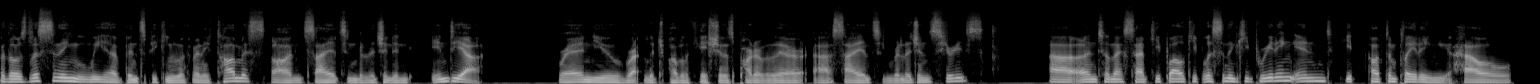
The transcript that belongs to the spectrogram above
For those listening, we have been speaking with Renny Thomas on science and religion in India. Brand new Routledge publication as part of their uh, science and religion series. Uh, until next time, keep well, keep listening, keep reading, and keep contemplating how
